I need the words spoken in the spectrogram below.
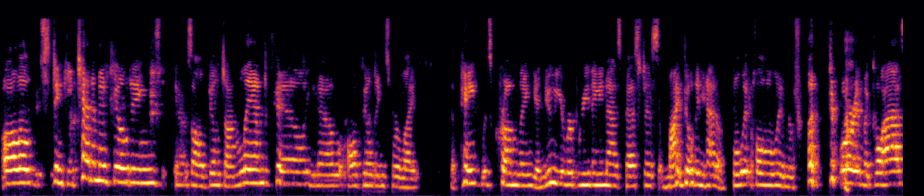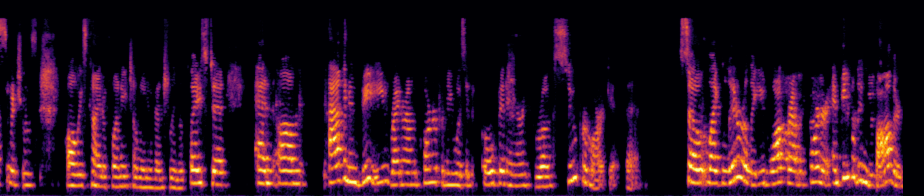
All stinky tenement buildings. It was all built on landfill, you know, all buildings were like the paint was crumbling. You knew you were breathing in asbestos. My building had a bullet hole in the front door in the glass, which was always kind of funny till they eventually replaced it. And um, Avenue B, right around the corner from me, was an open air drug supermarket then. So, like, literally, you'd walk around the corner and people didn't bother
